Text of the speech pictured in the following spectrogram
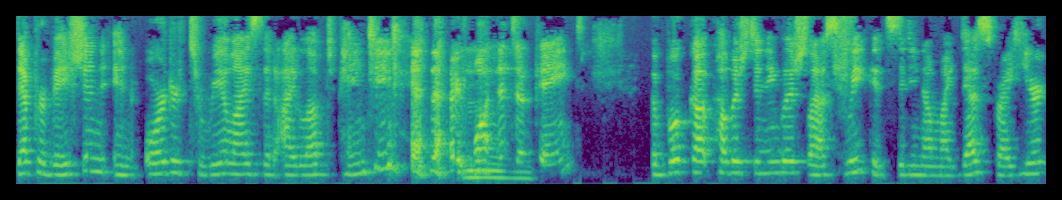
deprivation in order to realize that I loved painting and that I mm. wanted to paint? The book got published in English last week. It's sitting on my desk right here.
